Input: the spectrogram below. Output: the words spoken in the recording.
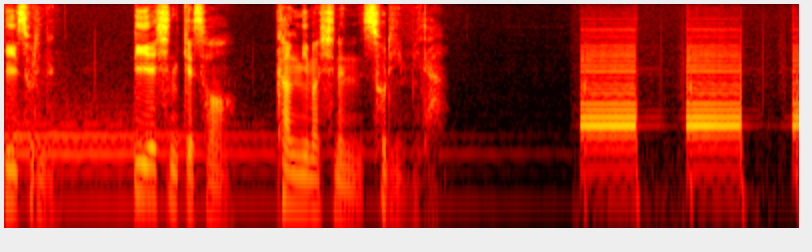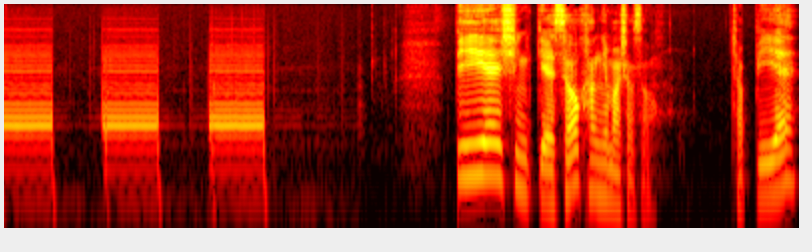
이 소리는 비의 신께서 강림하시는 소리입니다. B의 신께서 강림하셔서 저 B의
